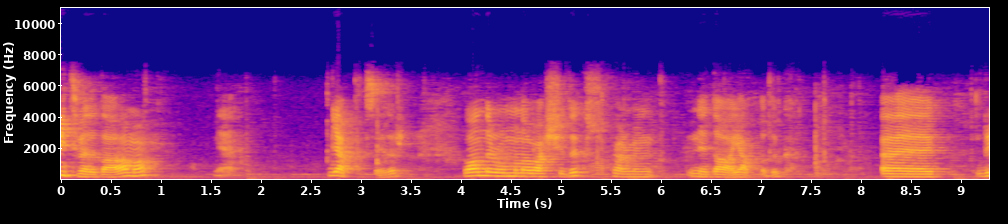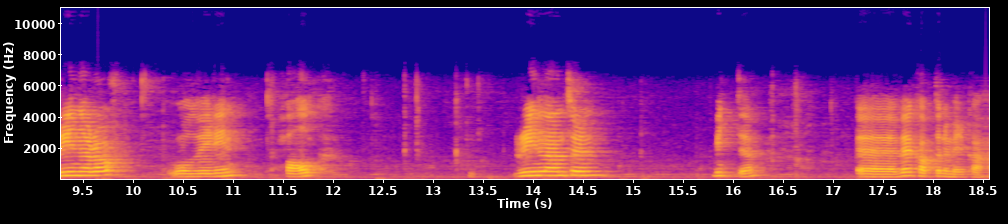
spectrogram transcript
Bitmedi daha ama yani yaptık sayılır. Wonder Woman'a başladık. Superman'i daha yapmadık. Ee, Green Arrow, Wolverine, Hulk, Green Lantern bitti. Ee, ve Kaptan Amerika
